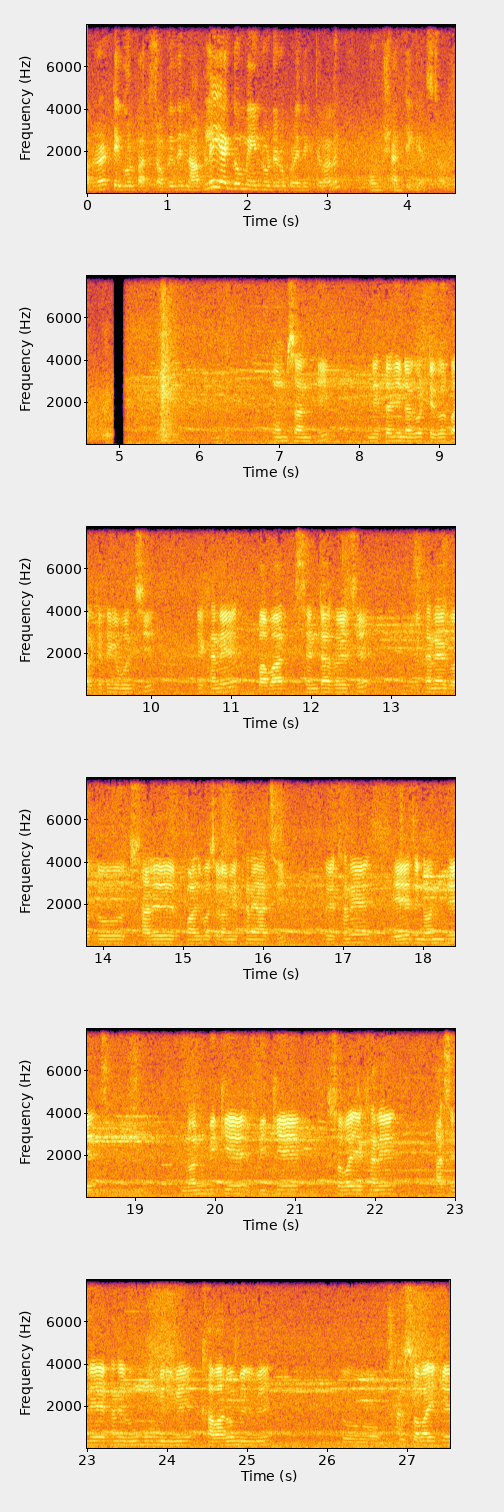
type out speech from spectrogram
আপনারা টেগোর পার্ক স্টপেজে নামলেই একদম মেইন রোডের উপরে দেখতে পাবেন ওম শান্তি গেস্ট হাউস ওম শান্তি, নেতাজি নগর টেগোর পার্কে থেকে বলছি। এখানে বাবার সেন্টার হয়েছে। এখানে গত সাড়ে পাঁচ বছর আমি এখানে আছি। তো এখানে ভেজ নন ভেজ নন বিকে বিকে সবাই এখানে আসলে এখানে রুমও মিলবে খাবারও মিলবে। তো সবাইকে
